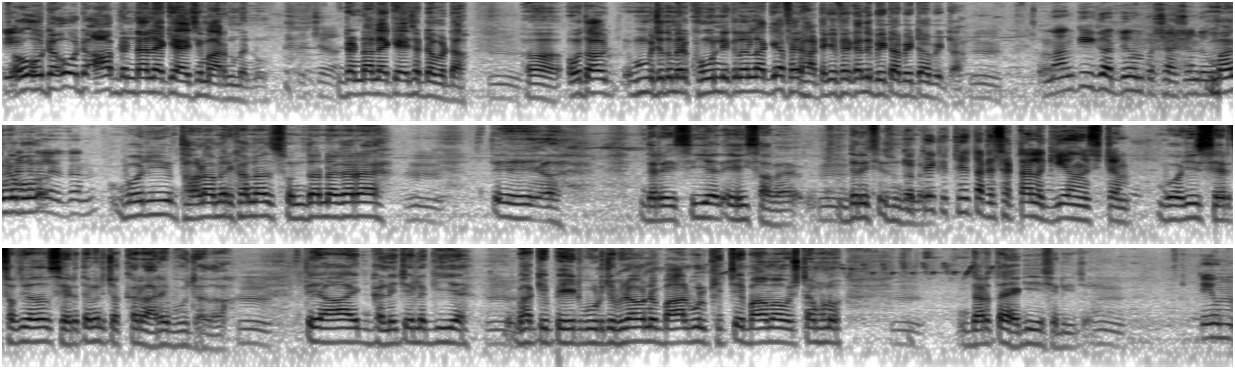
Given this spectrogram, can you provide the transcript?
ਤੇ ਉਹ ਉਹ- ਉਹ ਆਪ ਡੰਡਾ ਲੈ ਕੇ ਆਏ ਸੀ ਮਾਰਨ ਮੈਨੂੰ। ਅੱਛਾ। ਡੰਡਾ ਲੈ ਕੇ ਆਏ ਸੀ ਏਡਾ ਵੱਡਾ। ਹਾਂ। ਉਹ ਤਾਂ ਜਦੋਂ ਮੇਰੇ ਖੂਨ ਨਿਕਲਣ ਲੱਗ ਗਿਆ ਫਿਰ ਹਟ ਕੇ ਫਿਰ ਕਹਿੰਦੇ ਬੇਟਾ ਬੇਟਾ ਬੇਟਾ। ਹੂੰ। ਮੰਗ ਕੀ ਕਰਦੇ ਹੋ ਹੁਣ ਪ੍ਰਸ਼ਾਸਨ ਤੋਂ? ਮੰਗ ਉਹ ਲੱਗਦਾ ਨਾ ਉਹ ਜੀ ਥਾਣਾ ਮੇਰੇ ਖਿਆਲ ਨਾਲ ਸੁੰਦਰ ਨਗਰ ਹੈ। ਹੂੰ। ਤੇ ਅਹ, ਦਰੇਸੀ ਹੈ ਇਹੀ ਸਭ ਹੈ। ਦਰੇਸੀ ਸੁੰਦਰ ਕਿੱਥੇ ਨਗਰ। ਕਿੱਥੇ ਤੁਹਾਡੇ ਸੱਟਾਂ ਲੱਗੀਆਂ ਇਸ ਟਾਈਮ ਉਹ ਜੀ ਸਿਰ ਸਭ ਤੋਂ ਜ਼ਿਆਦਾ ਸਿਰ ਤੇ ਮੇਰੇ ਚੱਕਰ ਆ ਰਹੇ ਬਹੁਤ ਜ਼ਿਆਦਾ। ਤੇ ਆ ਇੱਕ ਗਲੇ 'ਚ ਲੱਗੀ ਹੈ। ਬਾਕੀ ਪੇਟ ਪੂਟ 'ਚ ਵੀ ਉਹਨੇ ਬਾਲ ਬੂਲ ਖਿੱਚੇ ਬਾਹਾਂ ਉਸ ਟਾਈਮ ਹੁਣ ਦਰਦ ਤਾਂ ਹੈਗੀ ਹੈ ਸਰੀਰ 'ਚ। ਤੇ ਹੁਣ,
